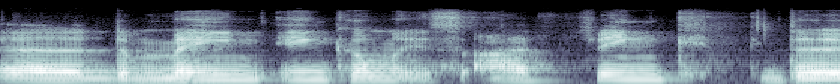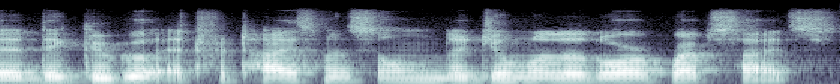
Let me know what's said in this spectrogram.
uh, the main income is, I think, the, the Google advertisements on the Joomla.org websites.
